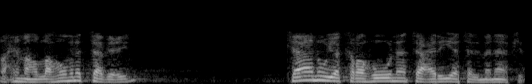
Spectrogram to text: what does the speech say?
رحمه الله من التابعين كانوا يكرهون تعرية المناكب.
